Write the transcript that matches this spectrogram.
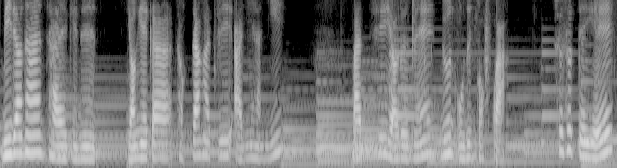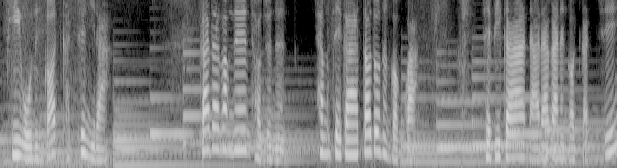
미련한 자에게는 영예가 적당하지 아니하니 마치 여름에 눈 오는 것과 추수 때에 비 오는 것 같으니라. 까닭없는 저주는 참새가 떠도는 것과 제비가 날아가는 것 같이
